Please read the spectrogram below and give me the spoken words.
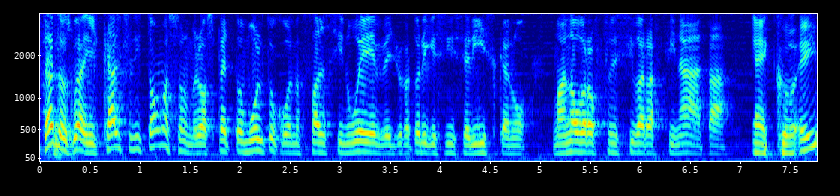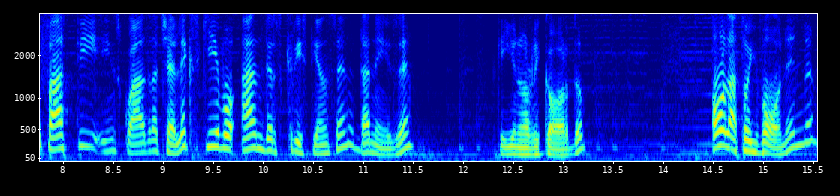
Tra l'altro, guarda, il calcio di Thomason me lo aspetto molto con falsi nueve, giocatori che si inseriscano, manovra offensiva raffinata. Ecco, e infatti in squadra c'è l'ex Chievo Anders Christiansen, danese, che io non ricordo, Ola Toivonen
